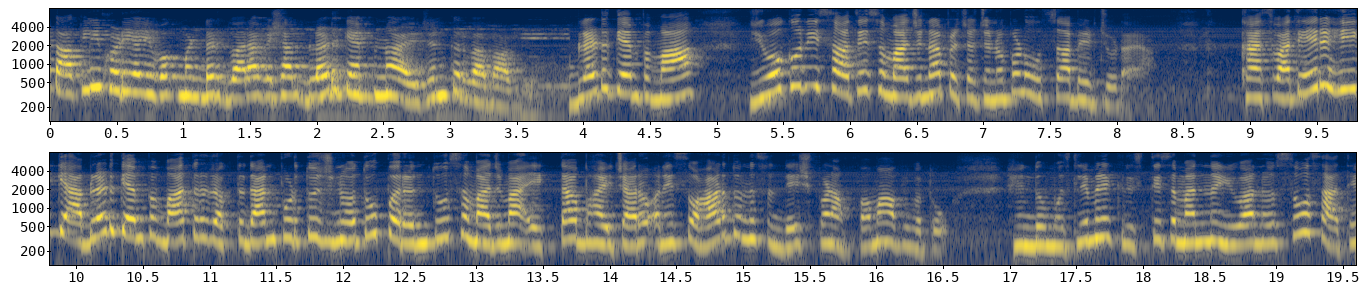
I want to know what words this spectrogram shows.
ટાકલી ફળિયા યુવક મંડળ દ્વારા વિશાલ બ્લડ કેમ્પનું આયોજન કરવામાં આવ્યું. બ્લડ કેમ્પમાં યુવકોની સાથે સમાજના પ્રજાજનો પણ ઉત્સાહભેર જોડાયા. ખાસ વાત એ રહી કે આ બ્લડ કેમ્પ માત્ર રક્તદાન પૂરતું જ નહોતું, પરંતુ સમાજમાં એકતા, ભાઈચારો અને સૌહાર્દનો સંદેશ પણ આપવામાં આવ્યો હતો. હિન્દુ, મુસ્લિમ અને ખ્રિસ્તી સમાજના યુવાનો સૌ સાથે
